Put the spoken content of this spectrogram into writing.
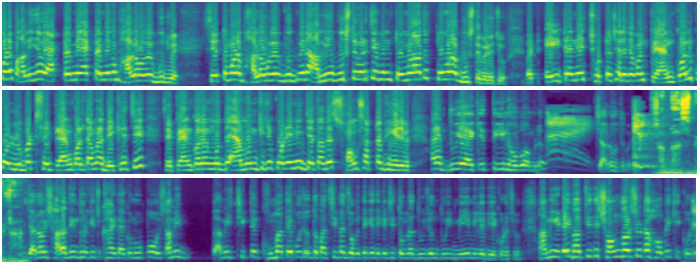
করে পালিয়ে যাবে, একটা মেয়ে একটা মেয়েকে ভালোভাবে বুঝবে। সে তোমরা ভালোভাবে বুঝবে না আমিও বুঝতে পেরেছি এবং তোমরা হয়তো তোমরা বুঝতে পেরেছ। বাট এইটা নিয়ে ছোট্ট ছেলে যখন প্র্যাঙ্ক কল করল বাট সেই প্র্যাঙ্ক কলটা আমরা দেখেছি সেই প্র্যাঙ্ক কলের মধ্যে এমন কিছু করেনি যে তাদের সংসারটা ভেঙে যাবে। আরে দুই একে তিন হব আমরা। চালু হতে পারি। জানো আমি সারাদিন ধরে কিছু খাই না এখন উপোস। আমি আমি ঠিকঠাক ঘুমাতে পর্যন্ত পাচ্ছি না জবে থেকে দেখেছি তোমরা দুজন দুই মেয়ে মিলে বিয়ে করেছ। আমি এটাই ভাবছি যে সংঘর্ষটা হবে কি করে?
